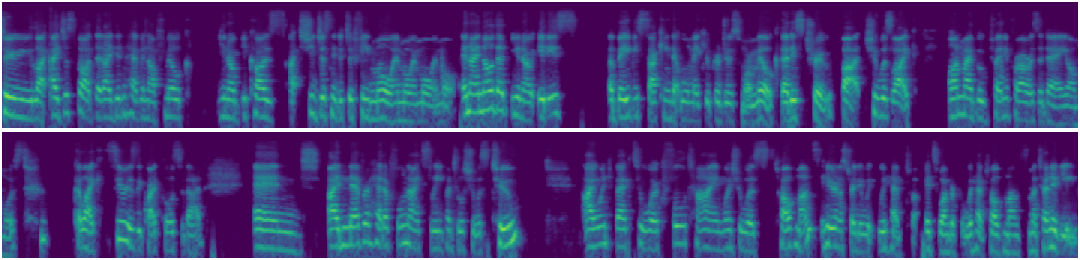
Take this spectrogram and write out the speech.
To like, I just thought that I didn't have enough milk you know, because she just needed to feed more and more and more and more. And I know that, you know, it is a baby sucking that will make you produce more milk. That is true. But she was like on my boob 24 hours a day almost, like seriously quite close to that. And I never had a full night's sleep until she was two. I went back to work full time when she was 12 months. Here in Australia, we, we have, it's wonderful. We have 12 months maternity leave.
